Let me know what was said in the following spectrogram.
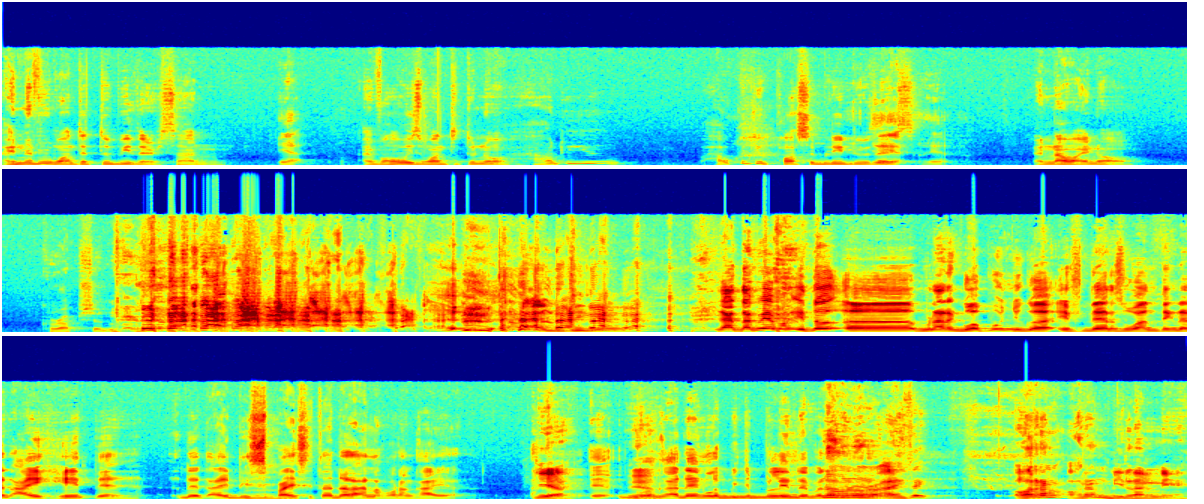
I never wanted to be their son. Ya. I've always wanted to know how do you how could you possibly do this? iya. And now I know. Corruption. Anjing ya. Nggak, tapi emang itu eh, menarik. Gua pun juga if there's one thing that I hate ya, that I despise itu adalah anak orang kaya. Iya. Ya, gua iya. nggak ada yang lebih nyebelin daripada No, no, no. orang I think orang orang bilang nih ya,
